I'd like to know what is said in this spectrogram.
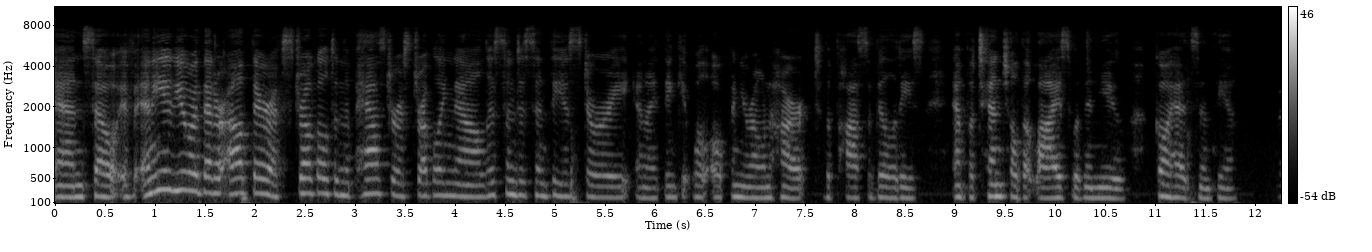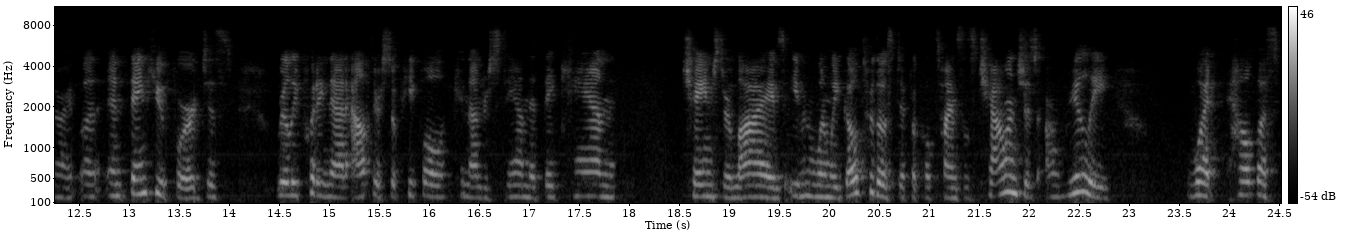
And so, if any of you that are out there have struggled in the past or are struggling now, listen to Cynthia's story, and I think it will open your own heart to the possibilities and potential that lies within you. Go ahead, Cynthia. All right. Well, and thank you for just really putting that out there so people can understand that they can change their lives even when we go through those difficult times. Those challenges are really what help us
